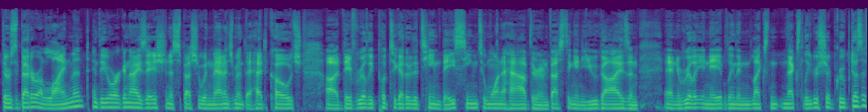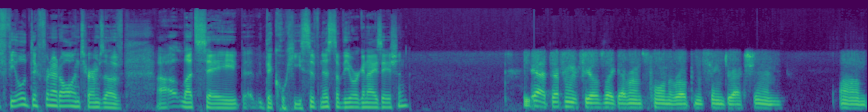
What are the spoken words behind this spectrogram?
there's better alignment in the organization, especially with management, the head coach. Uh, they've really put together the team they seem to want to have. They're investing in you guys and and really enabling the next next leadership group. Does it feel different at all in terms of, uh, let's say, the cohesiveness of the organization? Yeah, it definitely feels like everyone's pulling the rope in the same direction, and um,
